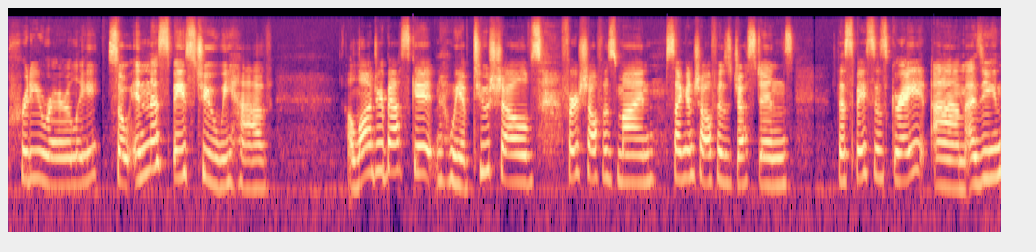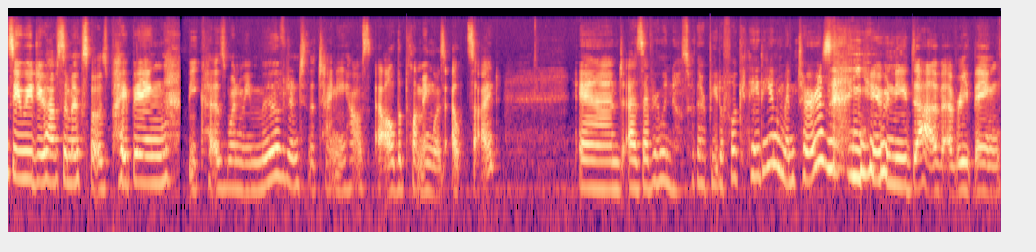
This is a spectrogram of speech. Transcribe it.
pretty rarely. So in this space too, we have a laundry basket, we have two shelves. First shelf is mine, second shelf is Justin's, the space is great. Um, as you can see, we do have some exposed piping because when we moved into the tiny house, all the plumbing was outside. And as everyone knows with our beautiful Canadian winters, you need to have everything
